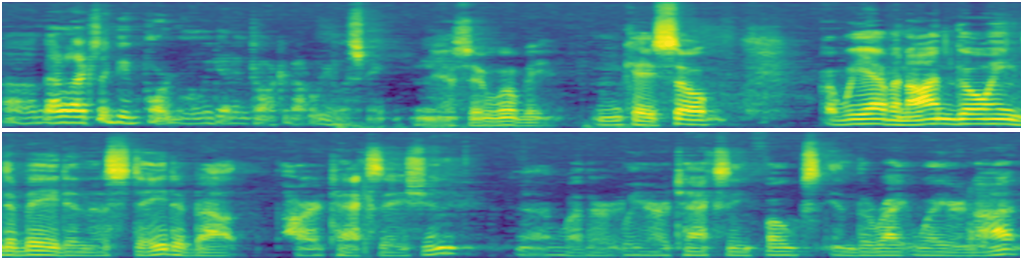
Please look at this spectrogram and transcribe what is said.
Uh, that'll actually be important when we get and talk about real estate. Yes, it will be. Okay, so uh, we have an ongoing debate in the state about our taxation, uh, whether we are taxing folks in the right way or not.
